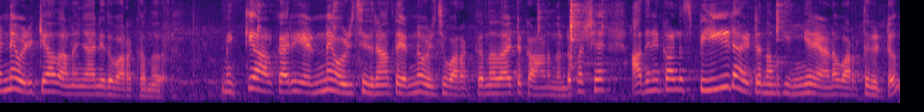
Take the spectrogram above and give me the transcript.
എണ്ണ ഒഴിക്കാതാണ് ഞാനിത് വറക്കുന്നത്. മിക്ക ആൾക്കാർ എണ്ണ ഒഴിച്ച് ഇതിനകത്ത് എണ്ണ ഒഴിച്ച് വറക്കുന്നതായിട്ട് കാണുന്നുണ്ട്. പക്ഷേ അതിനേക്കാൾ സ്പീഡായിട്ട് നമുക്ക് ഇങ്ങനെയാണ് വറുത്ത് കിട്ടും.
